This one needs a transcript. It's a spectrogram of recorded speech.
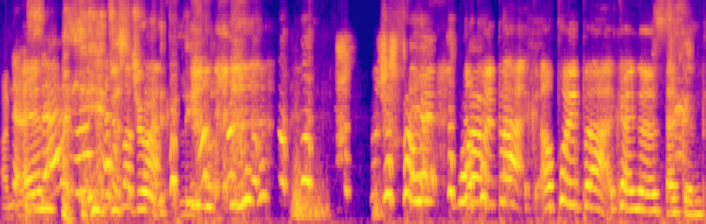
I'm No, just- you destroyed the lever. Just fell it. I'll put it back. I'll put it back. Hang on a second.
